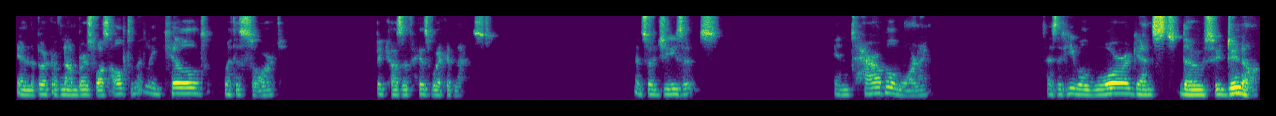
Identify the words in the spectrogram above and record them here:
in the book of Numbers was ultimately killed with a sword because of his wickedness. And so Jesus, in terrible warning, says that he will war against those who do not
